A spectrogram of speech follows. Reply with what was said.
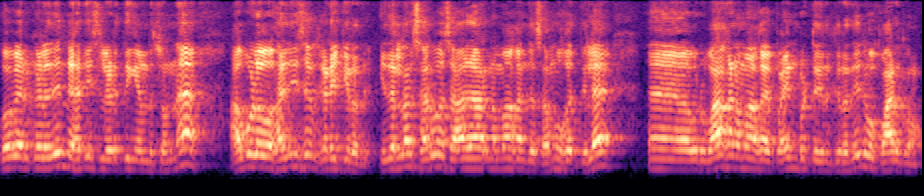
கோவேறு கழுது என்று ஹதீஸில் எடுத்தீங்கன்னு சொன்னால் அவ்வளவு ஹதீசல் கிடைக்கிறது. இதெல்லாம் சர்வ சாதாரணமாக அந்த சமூகத்தில் ஒரு வாகனமாக பயன்பட்டு இருக்கிறதை நம்ம பார்க்குறோம்.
